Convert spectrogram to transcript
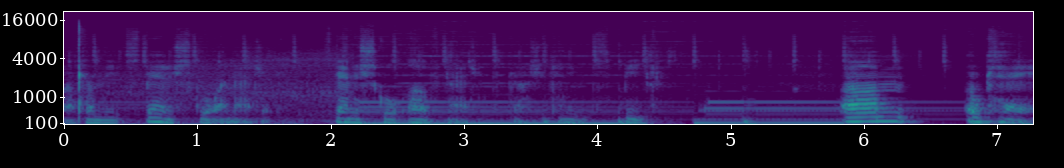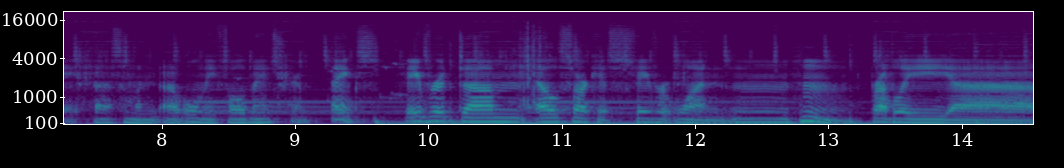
Uh, from the Spanish School of Magic. Spanish School of Magic. Gosh, I can't even speak. Um, Okay, uh, someone uh, only followed my Instagram. Thanks. Favorite um, El Sarkis. Favorite one. Hmm. Probably uh,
